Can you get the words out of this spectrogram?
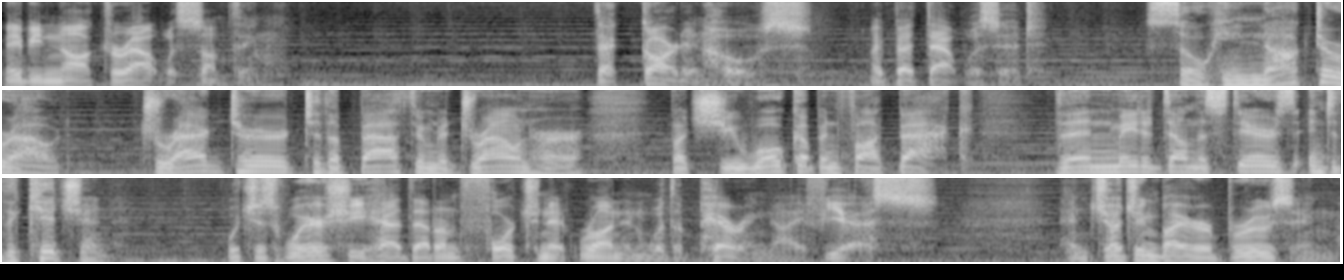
Maybe knocked her out with something. That garden hose. I bet that was it. So he knocked her out, dragged her to the bathroom to drown her, but she woke up and fought back, then made it down the stairs into the kitchen. Which is where she had that unfortunate run in with a paring knife, yes. And judging by her bruising,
